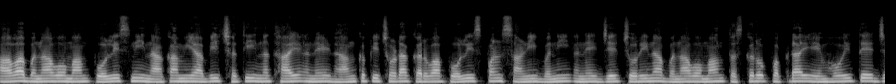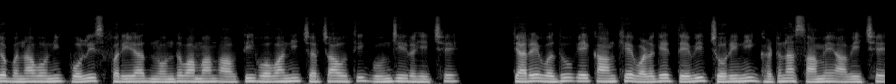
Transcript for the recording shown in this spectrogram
આવા બનાવોમાં પોલીસની નાકામયાબી છતી ન થાય અને ઢાંકપીછોડા કરવા પોલીસ પણ સાણી બની અને જે ચોરીના બનાવોમાં તસ્કરો પકડાય એમ હોય તે જ બનાવોની પોલીસ ફરિયાદ નોંધવામાં આવતી હોવાની ચર્ચાઓથી ગુંજી રહી છે. ત્યારે વધુ એક આંખે વળગે તેવી ચોરીની ઘટના સામે આવી છે.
